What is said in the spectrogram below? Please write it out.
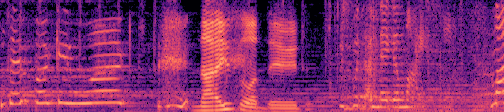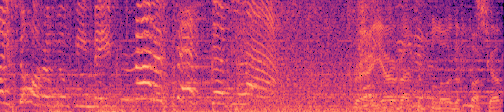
They fucking worked! nice one, dude. With a Megamycete, my daughter will be made manifest at last! Bro, you're about to blow the fuck up.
